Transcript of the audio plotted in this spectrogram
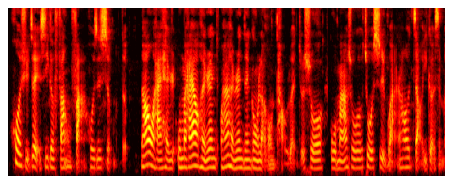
或许这也是一个方法，或者什么的。然后我还很，我们还要很认，我还很认真跟我老公讨论，就说我妈说做试管，然后找一个什么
